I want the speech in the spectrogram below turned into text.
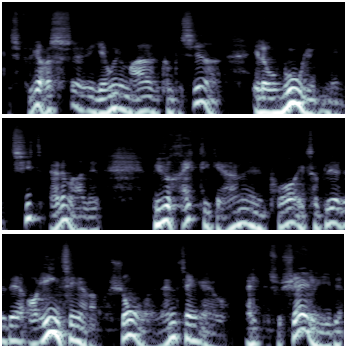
Det er selvfølgelig også øh, jævnligt meget kompliceret eller umuligt, men tit er det meget let. Vi vil rigtig gerne øh, prøve at etablere det der. Og en ting er reparation, og en anden ting er jo alt det sociale i det.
